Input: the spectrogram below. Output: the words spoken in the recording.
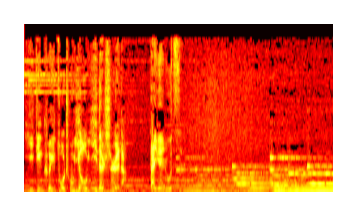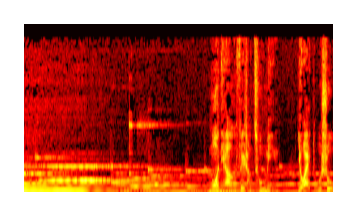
一定可以做出有益的事的。但愿如此。默娘非常聪明，又爱读书，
